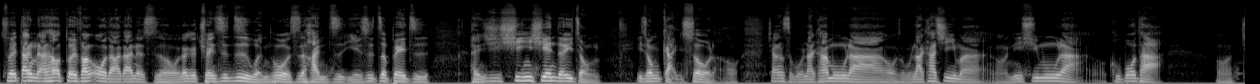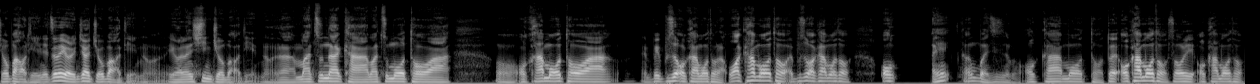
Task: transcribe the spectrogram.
所以当拿到对方欧达单的时候，那个全是日文或者是汉字，也是这辈子很新鲜的一种一种感受了。哦，像什么拉卡姆啦，哦什么拉卡西嘛，哦尼西姆啦，库波塔，哦九保田的，真的有人叫九保田哦，有人姓九保田哦，那马祖纳卡、马祖摩托啊，哦奥卡摩托啊。不不是 Okamoto 了，Wakamoto，哎，不是 Wakamoto，O，，哎，冈本是什么？Okamoto，对，Okamoto，sorry，Okamoto，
